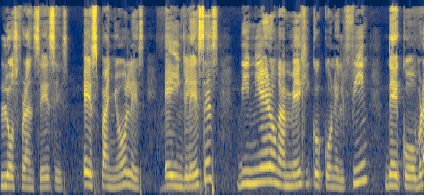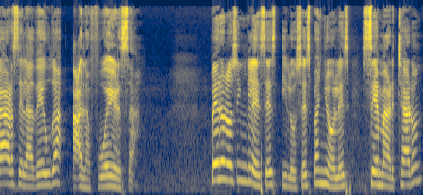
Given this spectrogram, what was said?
los franceses, españoles e ingleses vinieron a México con el fin de cobrarse la deuda a la fuerza. Pero los ingleses y los españoles se marcharon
